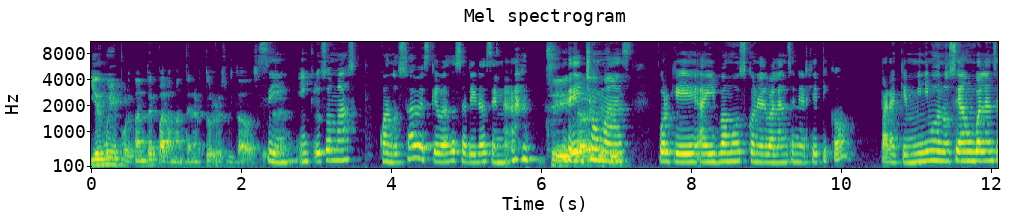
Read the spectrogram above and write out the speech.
y es muy importante para mantener tus resultados. Sí, creo. incluso más cuando sabes que vas a salir a cenar. Sí, De claro hecho, que sí. más, porque ahí vamos con el balance energético, para que mínimo no sea un balance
